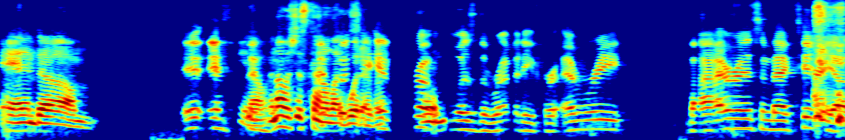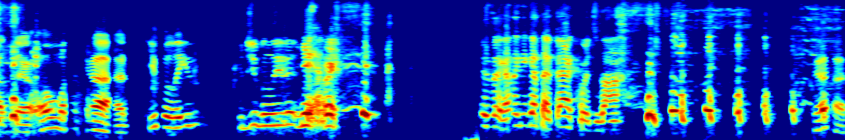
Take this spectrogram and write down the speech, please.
And um, if, if you know, and I was just kind of like, whatever. And, was the remedy for every virus and bacteria out there. oh my god, can you believe it? Would you believe it? Yeah. it's like I think you got that backwards, Don. yeah.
